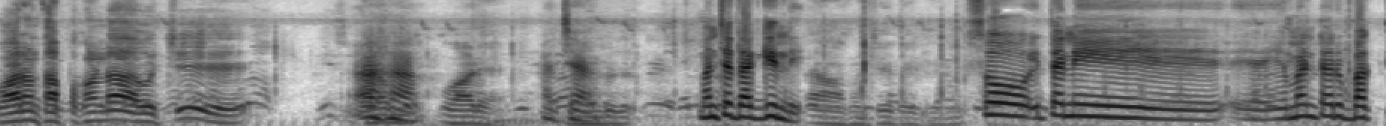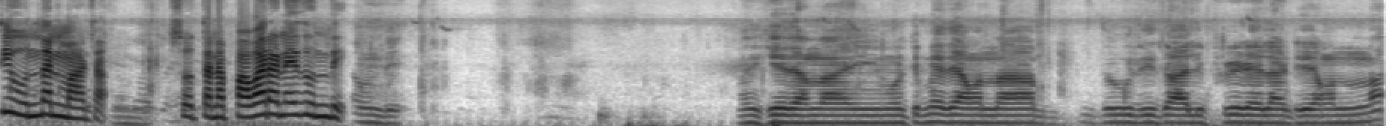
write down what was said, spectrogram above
వారం తప్పకుండా వచ్చి వాడే అచ్చా. మంచిగా తగ్గింది. సో ఇతని ఏమంటారు భక్తి ఉందన్నమాట. సో తన పవర్ అనేది ఉంది. మనకి ఏదన్నా ఈ ఒంటి మీద ఏమన్నా దూది దాలి పీడ ఇలాంటివి ఏమన్నా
